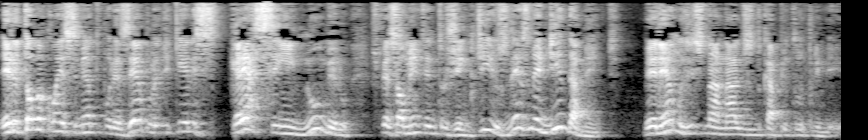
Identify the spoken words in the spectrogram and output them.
Ele toma conhecimento, por exemplo, de que eles crescem em número, especialmente entre os gentios, desmedidamente. Veremos isso na análise do capítulo 1.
